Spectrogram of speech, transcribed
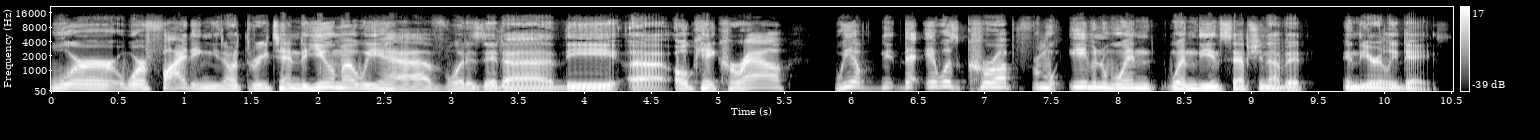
were were fighting. You know, three ten to Yuma. We have what is it? Uh, the uh, OK Corral. We have it was corrupt from even when when the inception of it in the early days.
